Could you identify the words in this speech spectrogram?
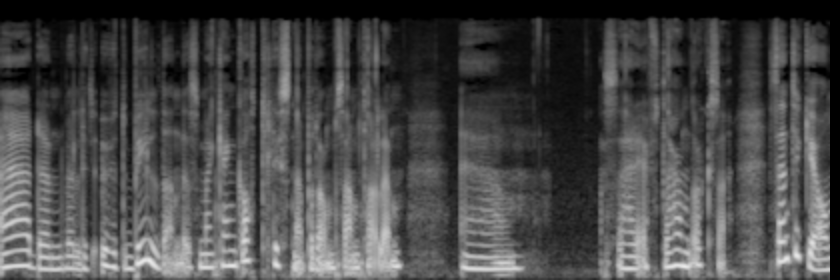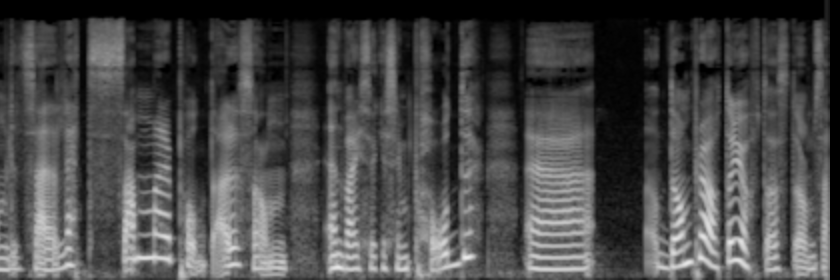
är den väldigt utbildande. Så man kan gott lyssna på de samtalen. Um, så här i efterhand också. Sen tycker jag om lite så här lättsammare poddar som En varg söker sin podd. Uh, de pratar ju oftast om så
